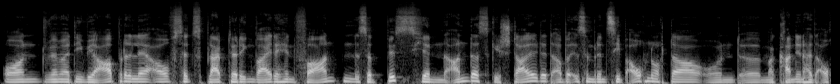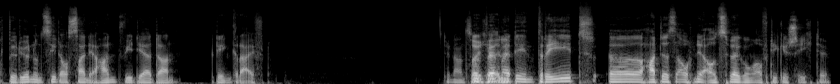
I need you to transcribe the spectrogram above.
Und wenn man die VR-Brille aufsetzt, bleibt der Ring weiterhin vorhanden, ist ein bisschen anders gestaltet, aber ist im Prinzip auch noch da und äh, man kann den halt auch berühren und sieht auch seine Hand, wie der dann den greift. Genau, und, und wenn man den dreht, äh, hat es auch eine Auswirkung auf die Geschichte.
